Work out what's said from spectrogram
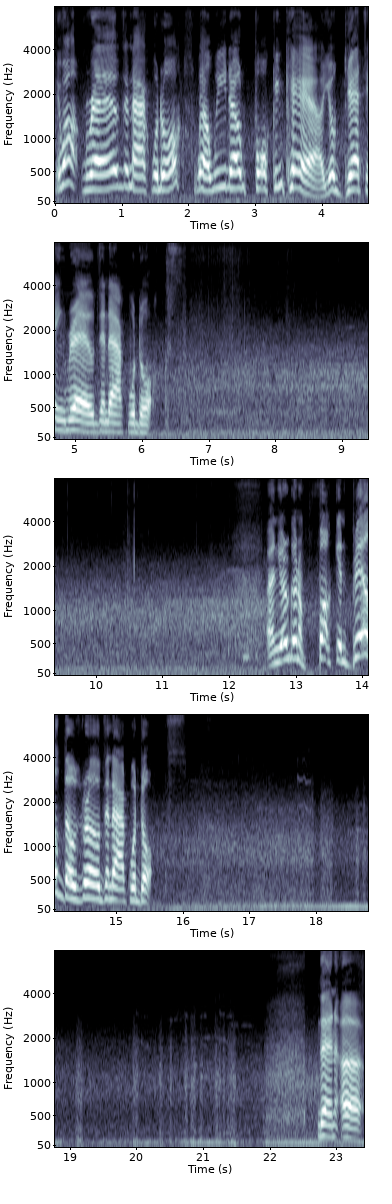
You want roads and aqueducts? Well, we don't fucking care. You're getting roads and aqueducts. And you're gonna fucking build those roads and aqueducts. Then, uh,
